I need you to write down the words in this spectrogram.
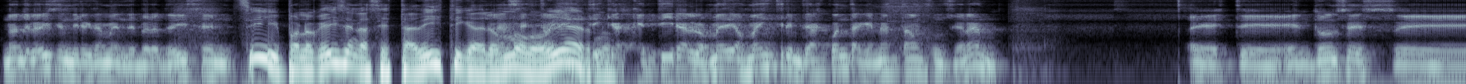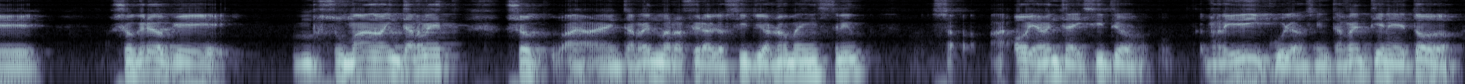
No te lo dicen directamente, pero te dicen. Sí, por lo que dicen las estadísticas de los mismos gobiernos. Las estadísticas que tiran los medios mainstream te das cuenta que no están funcionando. Este, entonces, eh, yo creo que sumado a Internet, yo a Internet me refiero a los sitios no mainstream. Obviamente hay sitios ridículos, Internet tiene de todo.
